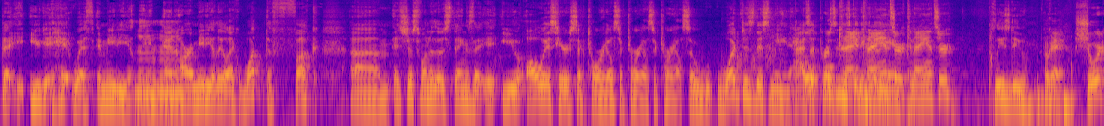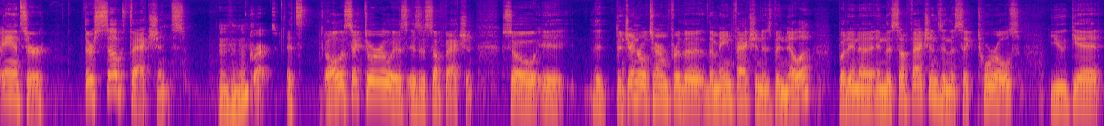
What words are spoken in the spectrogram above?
that you get hit with immediately and are immediately like, "What the fuck?" Um, it's just one of those things that it, you always hear sectorial, sectorial, sectorial. So what does this mean as a Ooh, ooh, person can who's I, getting can I answer? game? Can I answer? Please do. Okay, short answer. They're sub factions. Correct. It's all the sectorial is is a sub faction. So it, the the general term for the the main faction is vanilla, but in a in the sub factions in the sectorals you get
